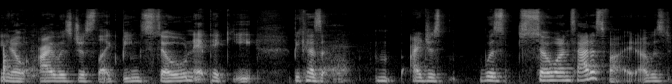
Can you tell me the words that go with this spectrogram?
you know i was just like being so nitpicky because i just was so unsatisfied. I was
